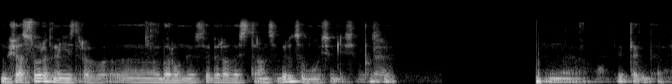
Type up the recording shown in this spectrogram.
Ну, сейчас 40 министров э, обороны собиралось стран, соберется 80 после. Да. И так далее.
